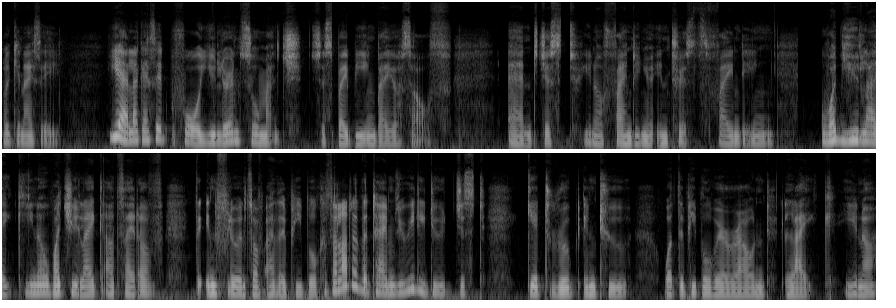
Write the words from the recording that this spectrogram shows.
what can I say? Yeah, like I said before, you learn so much just by being by yourself and just, you know, finding your interests, finding what you like, you know, what you like outside of the influence of other people. Because a lot of the times you really do just get roped into what the people we're around like, you know.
